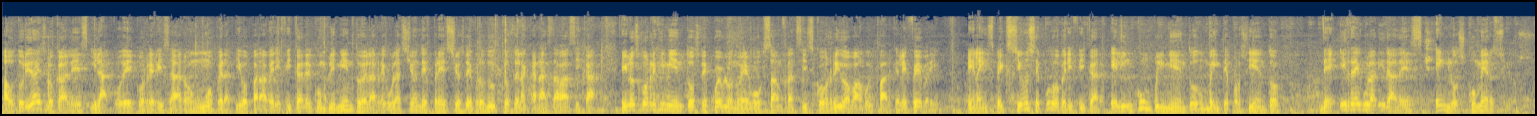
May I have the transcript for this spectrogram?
Autoridades locales y la Codeco realizaron un operativo para verificar el cumplimiento de la regulación de precios de productos de la canasta básica en los corregimientos de Pueblo Nuevo, San Francisco, Río Abajo y Parque Lefebre. En la inspección se pudo verificar el incumplimiento de un 20% de irregularidades en los comercios.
